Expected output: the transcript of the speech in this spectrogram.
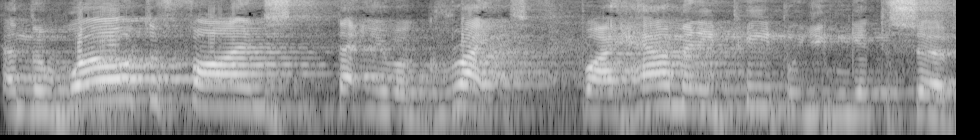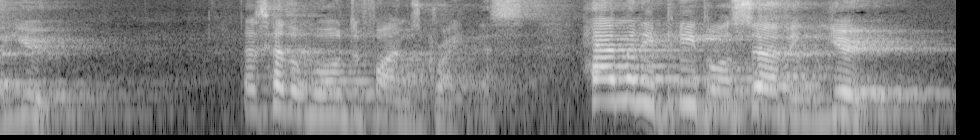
And the world defines that you are great by how many people you can get to serve you. That's how the world defines greatness. How many people are serving you?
